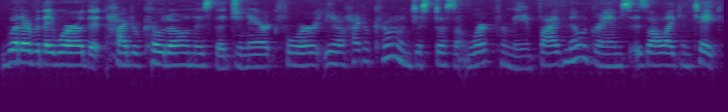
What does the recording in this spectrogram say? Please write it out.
whatever they were that hydrocodone is the generic for. You know, hydrocodone just doesn't work for me, and five milligrams is all I can take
